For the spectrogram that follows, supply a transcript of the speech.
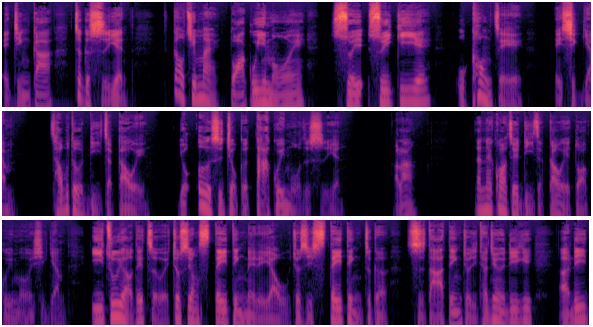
会增加。这个实验到今麦大规模诶随随机诶有控制诶实验，差不多二十九个，有二十九个大规模的实验。好啦，咱来看这二十九个大规模的实验。以主要的做诶，就是用 statin 类的药物，就是 statin 这个史达丁，就是条件为你去呃，你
